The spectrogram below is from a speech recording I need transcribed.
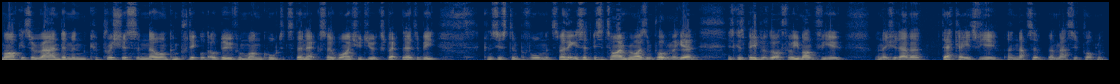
markets are random and capricious and no one can predict what they'll do from one quarter to the next. So why should you expect there to be consistent performance? And I think it's a, it's a time horizon problem again. It's because people have got a three month view and they should have a decades view, and that's a, a massive problem.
